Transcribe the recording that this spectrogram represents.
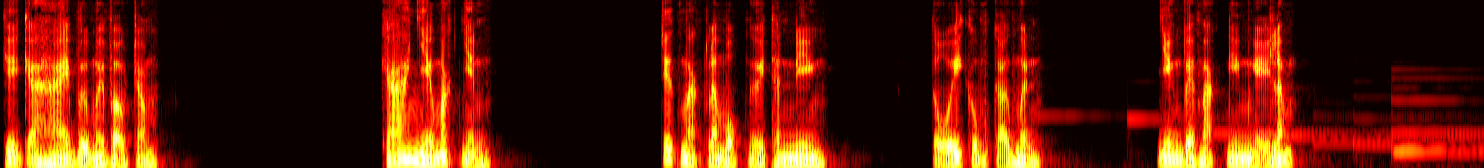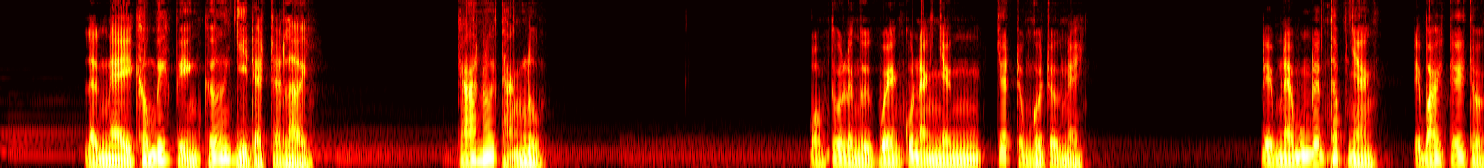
Khi cả hai vừa mới vào trong. Khá nhiều mắt nhìn. Trước mặt là một người thanh niên Tuổi cũng cỡ mình Nhưng vẻ mặt nghiêm nghị lắm. Lần này không biết viện cớ gì đã trả lời. Khá nói thẳng luôn. Bọn tôi là người quen của nạn nhân chết trong ngôi trường này. Đêm nay muốn đến thắp nhang Để bái tế thôi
